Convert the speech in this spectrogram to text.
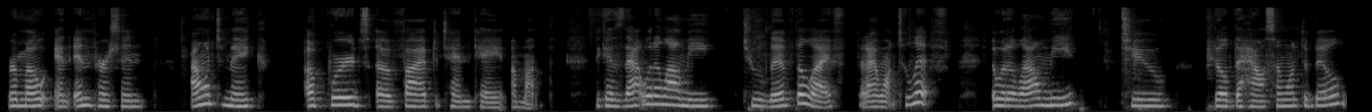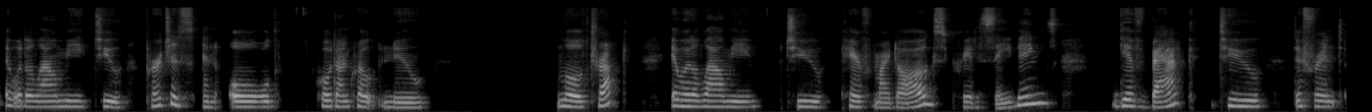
remote and in person, I want to make upwards of 5 to 10K a month because that would allow me to live the life that I want to live. It would allow me to build the house I want to build. It would allow me to purchase an old, quote unquote, new little truck. It would allow me to care for my dogs, create a savings, give back to different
